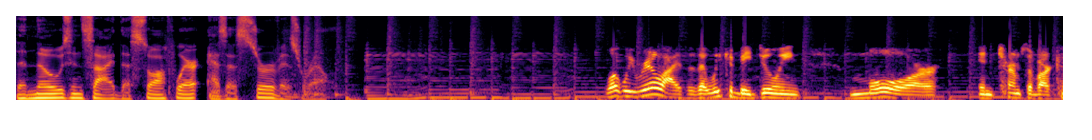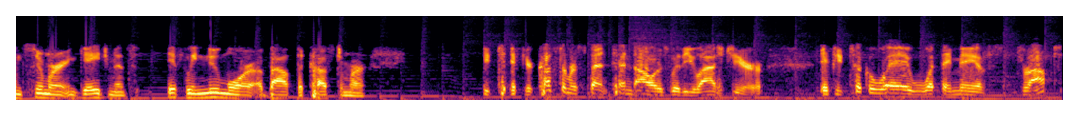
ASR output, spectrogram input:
than those inside the software as a service realm. What we realize is that we could be doing more in terms of our consumer engagements if we knew more about the customer. If your customer spent $10 with you last year, if you took away what they may have dropped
